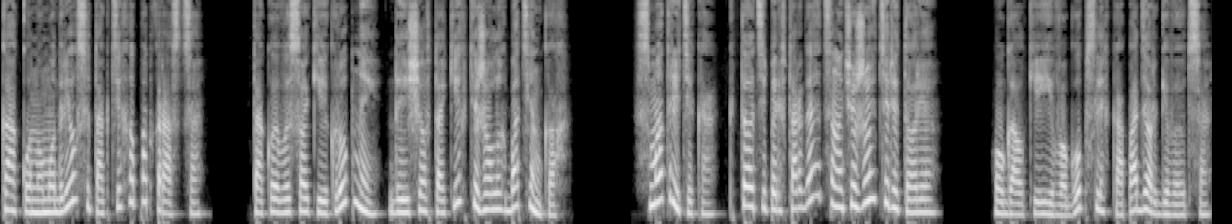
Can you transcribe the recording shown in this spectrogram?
Как он умудрился так тихо подкрасться? Такой высокий и крупный, да еще в таких тяжелых ботинках. Смотрите-ка, кто теперь вторгается на чужую территорию? Уголки его губ слегка подергиваются.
